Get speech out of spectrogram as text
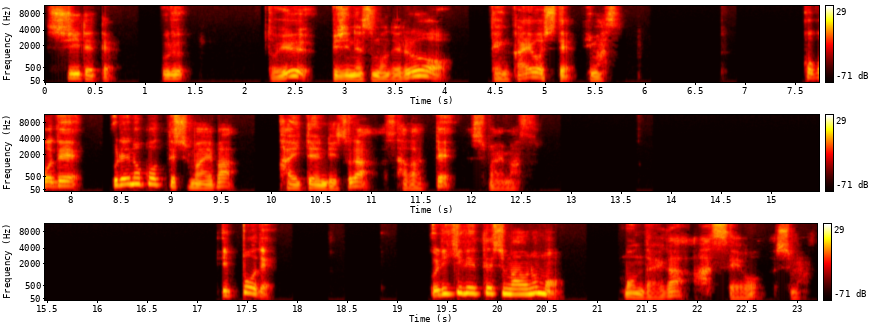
仕入れて売るというビジネスモデルを展開をしています。ここで売れ残ってしまえば回転率が下がってしまいます。一方で、売り切れてしまうのも問題が発生をします。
